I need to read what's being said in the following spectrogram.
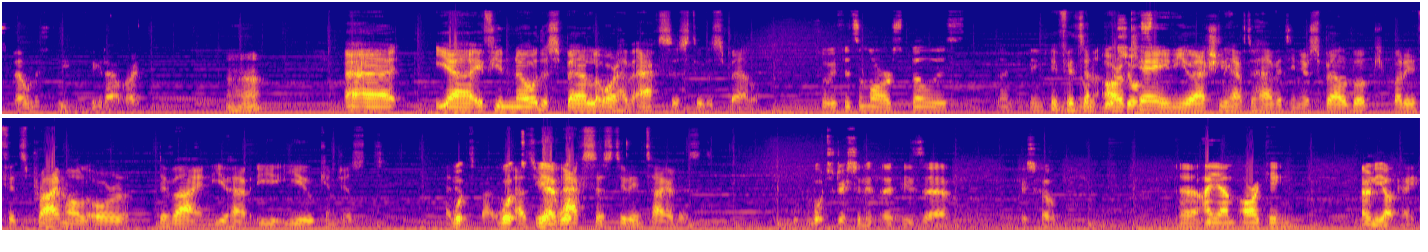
spell list. You figured out, right? Uh-huh. Uh Yeah, if you know the spell or have access to the spell. So if it's an R spell list, I think. If it's an know- What's your- arcane, you actually have to have it in your spell book. But if it's primal or divine, you have you, you can just identify it, what- as you yeah, have what- access to the entire list. What tradition is, uh, is um, Fishko? Uh, I am arcane, Only arcane.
